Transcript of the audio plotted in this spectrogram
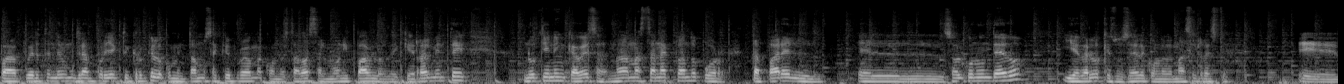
para poder tener un gran proyecto y creo que lo comentamos aquí en el programa cuando estaba Salmón y Pablo, de que realmente no tienen cabeza, nada más están actuando por tapar el, el sol con un dedo y ver lo que sucede con lo demás el resto. Eh,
